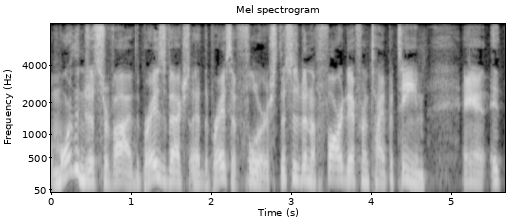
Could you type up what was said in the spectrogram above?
more than just survived. The Braves have actually had the Braves have flourished. This has been a far different type of team, and it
